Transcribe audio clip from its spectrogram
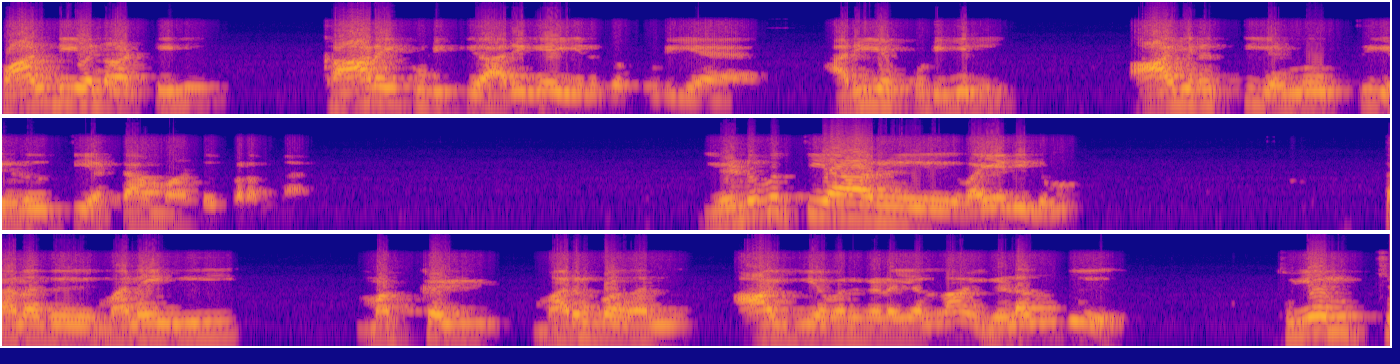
பாண்டிய நாட்டில் காரைக்குடிக்கு அருகே இருக்கக்கூடிய அரியக்குடியில் ஆயிரத்தி எண்ணூத்தி எழுபத்தி எட்டாம் ஆண்டு பிறந்தார். எழுபத்தி ஆறு வயதிலும் தனது மனைவி மக்கள் மருமகன் ஆகியவர்களை எல்லாம் இழந்து துயருற்ற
